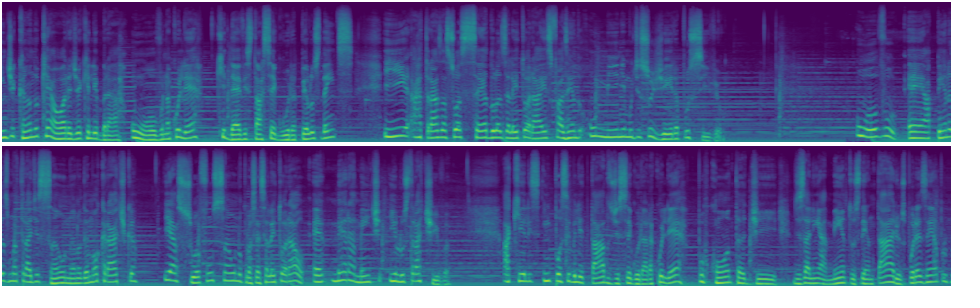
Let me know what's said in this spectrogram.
indicando que é hora de equilibrar um ovo na colher, que deve estar segura pelos dentes, e ir atrás das suas cédulas eleitorais fazendo o mínimo de sujeira possível. O ovo é apenas uma tradição nanodemocrática e a sua função no processo eleitoral é meramente ilustrativa aqueles impossibilitados de segurar a colher por conta de desalinhamentos dentários, por exemplo,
